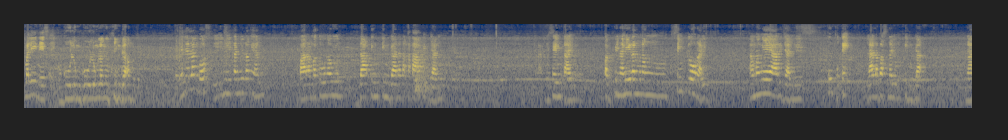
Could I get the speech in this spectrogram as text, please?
malinis, ay gugulong-gulong lang yung tingga mo. Ganyan lang boss, iinitan nyo lang yan para matunaw yung dating tingga na nakakapit dyan. At the same time, pag pinahiran mo ng zinc chloride, ang mangyayari dyan is puputi. Lalabas na yung tingga na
